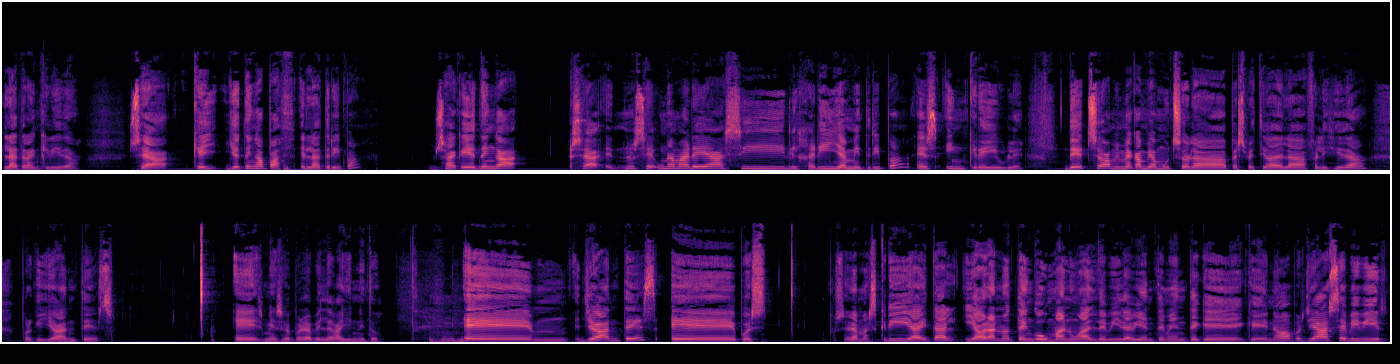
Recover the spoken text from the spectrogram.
la tranquilidad. O sea, que yo tenga paz en la tripa, o sea, que yo tenga, o sea, no sé, una marea así ligerilla en mi tripa es increíble. De hecho, a mí me ha cambiado mucho la perspectiva de la felicidad, porque yo antes, eh, mira, se me pone la piel de gallinito. Eh, yo antes, eh, pues, pues era más cría y tal, y ahora no tengo un manual de vida, evidentemente, que, que no, pues ya sé vivir.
